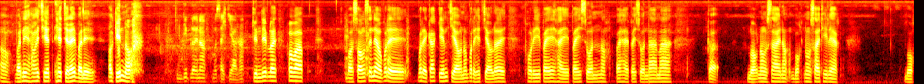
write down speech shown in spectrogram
เอาวันนี้เขาให้เช็ดเฮ็ดจะได้วันนี้เอากินเนาะกินดิบเลยเนาะไม่ใส่เจียวนะกินดิบเลย เพราะว่าบ่อสองเซนแนลบ่ได้บ่ได้กล้าเกมเจียวเนาะบ่ได้เฮ็ดเจียวเลย พอดีไปให้ไปสวนเนาะไปให้ไปสวนนามา ก็บอกน้องชายเนาะบอกน้องชายทีแรกบอก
